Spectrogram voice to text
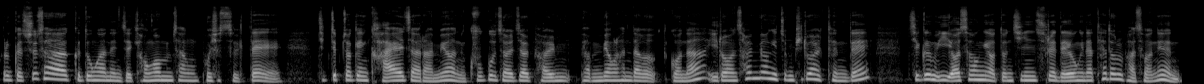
그러니까 수사 그동안은 이제 경험상 보셨을 때 직접적인 가해자라면 구구절절 변, 변명을 한다거나 이런 설명이 좀 필요할 텐데 지금 이 여성의 어떤 진술의 내용이나 태도를 봐서는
